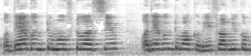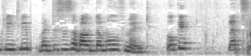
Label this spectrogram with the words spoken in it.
Or they are going to move towards you or they are going to walk away from you completely. But this is about the movement. Okay, let's see.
